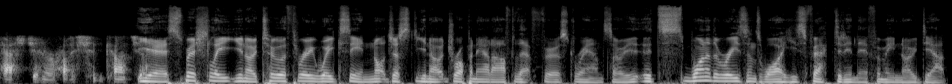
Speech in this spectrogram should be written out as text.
cash generation, can't you? Yeah, especially, you know, two or three weeks in, not just, you know, dropping out after that first round. So it's one of the reasons why he's factored in there for me, no doubt.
